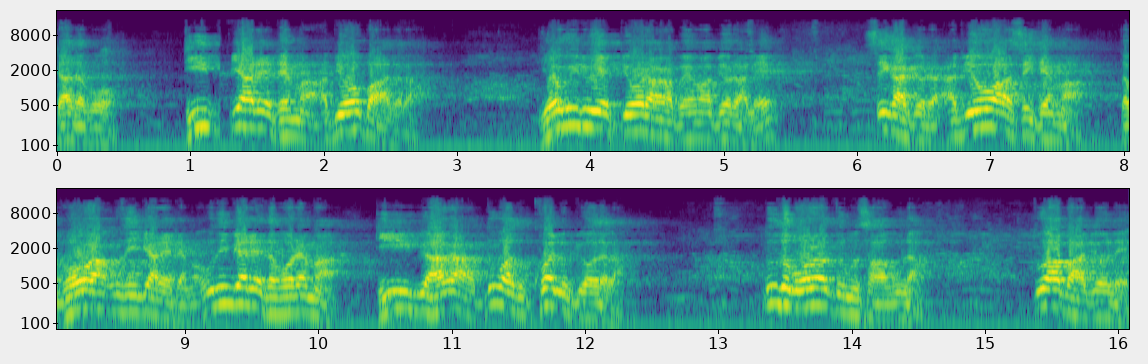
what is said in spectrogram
ဒါသဘောဒီပြတဲ့ထဲမှာအပြောပါသလားယောဂီတို့ရဲ့ပြောတာကဘယ်မှာပြောတာလဲစိတ်ကပြောတာအပြောကစိတ်ထဲမှာသဘောကဥစဉ်ပြတဲ့ထဲမှာဥစဉ်ပြတဲ့သဘောထဲမှာဒီဟာကသူ့ဟာသူခွက်လို့ပြောသလားသူ့သဘောတော့သူမဆောင်ဘူးလား။ तू ကဘာပြောလဲ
